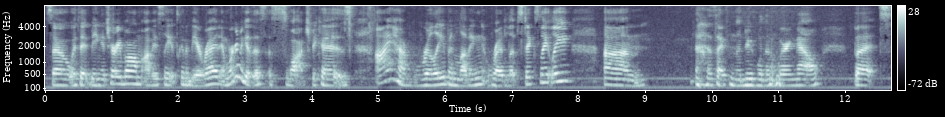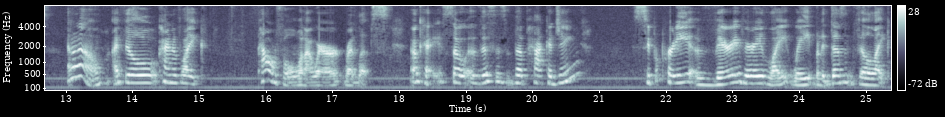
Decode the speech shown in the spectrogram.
So with it being a cherry bomb, obviously it's going to be a red. And we're going to give this a swatch because I have really been loving red lipsticks lately. Um, aside from the nude one that I'm wearing now. But I don't know. I feel kind of like powerful when I wear red lips. Okay, so this is the packaging. Super pretty, very, very lightweight, but it doesn't feel like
